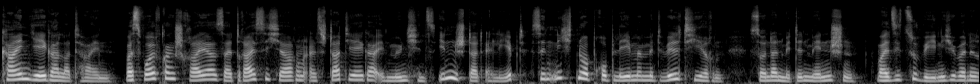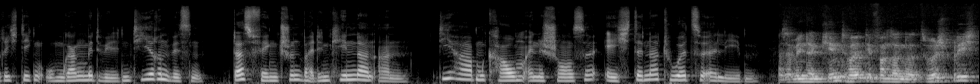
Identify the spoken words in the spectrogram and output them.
Kein Jägerlatein. Was Wolfgang Schreier seit 30 Jahren als Stadtjäger in Münchens Innenstadt erlebt, sind nicht nur Probleme mit Wildtieren, sondern mit den Menschen, weil sie zu wenig über den richtigen Umgang mit wilden Tieren wissen. Das fängt schon bei den Kindern an. Die haben kaum eine Chance, echte Natur zu erleben. Also wenn ein Kind heute von der Natur spricht,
